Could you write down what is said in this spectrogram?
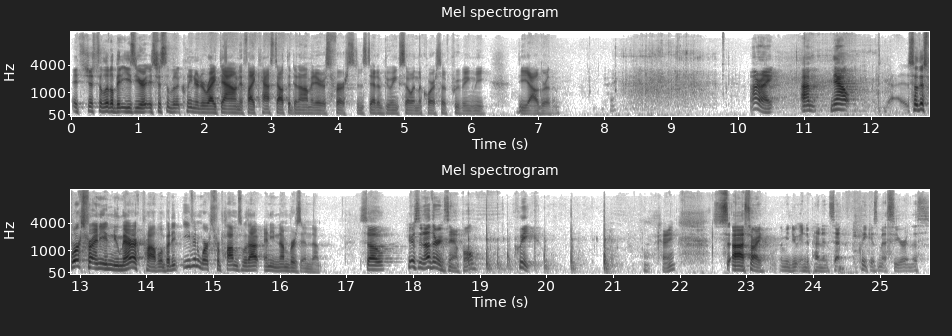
It's just a little bit easier, it's just a little bit cleaner to write down if I cast out the denominators first instead of doing so in the course of proving the, the algorithm. Okay. All right. Um, now, so this works for any numeric problem, but it even works for problems without any numbers in them. So here's another example, Clique. Okay. S- uh, sorry, let me do independent set. Clique is messier in this.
